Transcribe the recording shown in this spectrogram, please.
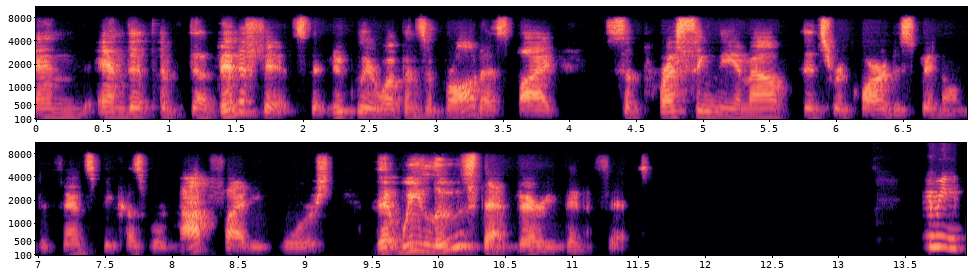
And and that the, the benefits that nuclear weapons have brought us by suppressing the amount that's required to spend on defense because we're not fighting wars that we lose that very benefit i mean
